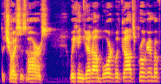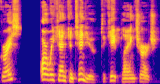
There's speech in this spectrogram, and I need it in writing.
The choice is ours. We can get on board with God's program of grace, or we can continue to keep playing church.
